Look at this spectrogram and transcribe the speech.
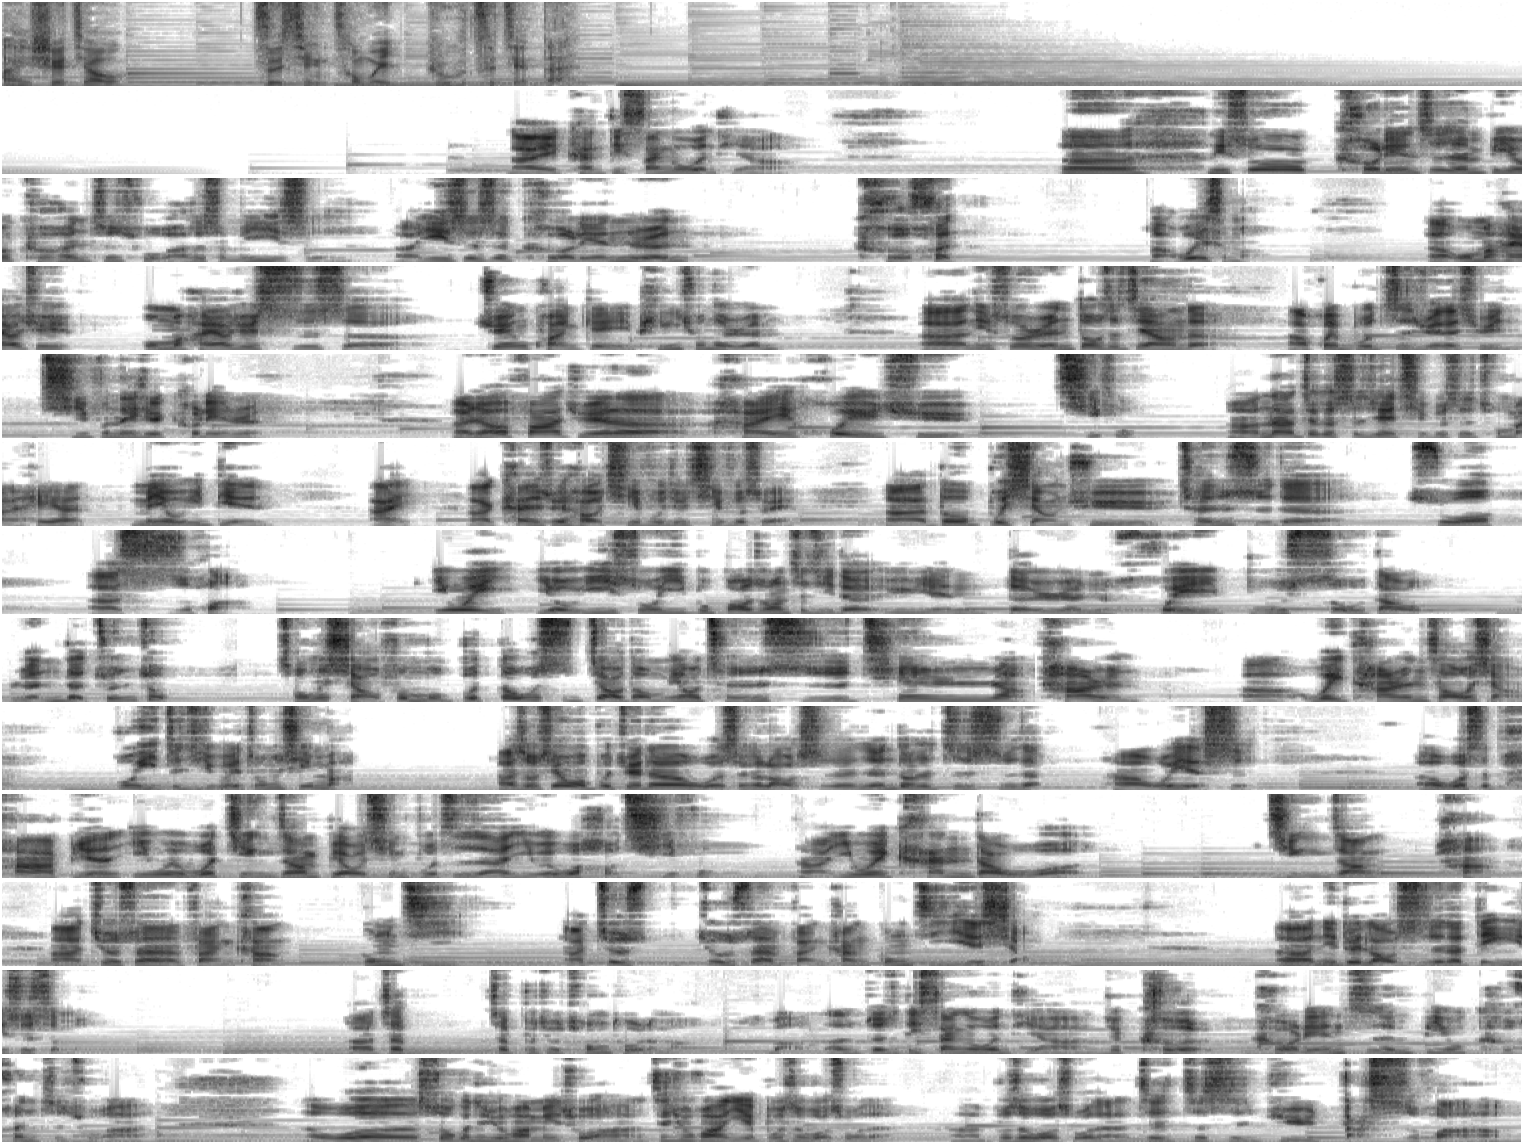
爱社交，自信从未如此简单。来看第三个问题啊，呃，你说可怜之人必有可恨之处啊，是什么意思啊？意思是可怜人可恨啊？为什么？呃，我们还要去，我们还要去施舍捐款给贫穷的人啊？你说人都是这样的啊，会不自觉的去欺负那些可怜人啊？然后发觉了还会去欺负啊？那这个世界岂不是充满黑暗，没有一点？爱啊，看谁好欺负就欺负谁，啊，都不想去诚实的说呃实话，因为有一说一不包装自己的语言的人会不受到人的尊重。从小父母不都是教导我们要诚实谦让他人啊，为他人着想，不以自己为中心嘛？啊，首先我不觉得我是个老实人，人都是自私的啊，我也是。呃，我是怕别人因为我紧张、表情不自然，以为我好欺负啊。因为看到我紧张、怕啊，就算反抗攻击啊，就就算反抗攻击也小。呃，你对老实人的定义是什么？啊，这这不就冲突了吗？是吧？嗯，这是第三个问题啊。就可可怜之人必有可恨之处啊。啊，我说过这句话没错哈，这句话也不是我说的。啊，不是我说的，这这是句大实话哈。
